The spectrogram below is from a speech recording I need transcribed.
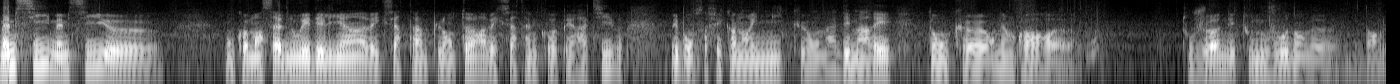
Même si, même si euh, on commence à nouer des liens avec certains planteurs, avec certaines coopératives, mais bon, ça fait qu'un an et demi qu'on a démarré, donc on est encore tout jeune et tout nouveau dans le, dans le,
